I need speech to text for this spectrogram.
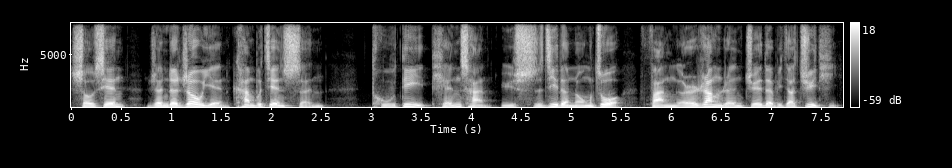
首先，人的肉眼看不见神，土地、田产与实际的农作反而让人觉得比较具体，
